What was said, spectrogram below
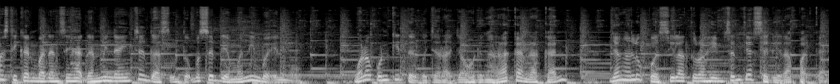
pastikan badan sihat dan minda yang cergas untuk bersedia menimba ilmu. Walaupun kita berjarak jauh dengan rakan-rakan, jangan lupa silaturahim sentiasa dirapatkan.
